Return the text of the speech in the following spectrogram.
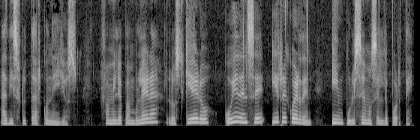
a disfrutar con ellos. Familia Pambolera, los quiero, Cuídense y recuerden, impulsemos el deporte.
